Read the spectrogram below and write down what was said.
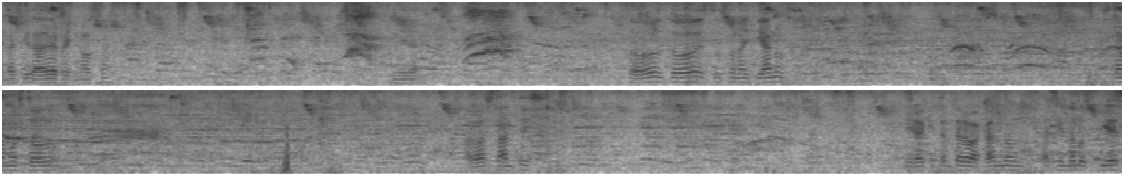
en la ciudad de Reynosa. Mira, todos todo estos son haitianos. Estamos todos. Hay bastantes. Mira, aquí están trabajando, haciendo los pies.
